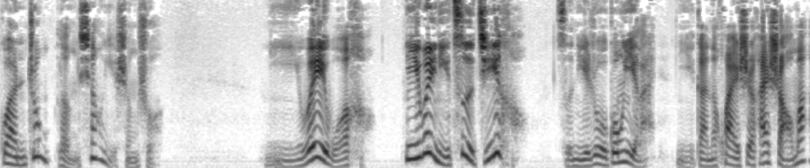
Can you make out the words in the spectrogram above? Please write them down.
管仲冷笑一声说：“你为我好，你为你自己好。”自你入宫以来，你干的坏事还少吗？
